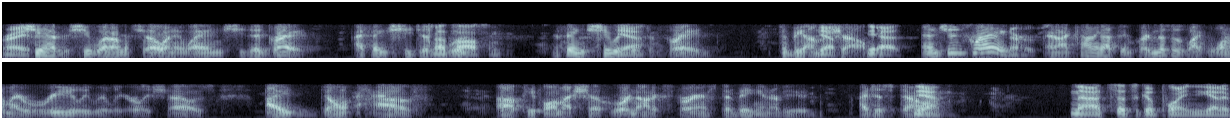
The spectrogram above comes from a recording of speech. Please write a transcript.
Right. She had she went on the show anyway, and she did great. I think she just That's was. awesome. I think she was Yeah. just afraid to be on Yep. the show. Yeah. And she's great. Nerves. And I kind of got the impression this is like one of my really, really early shows. I don't have uh, people on my show who are not experienced at being interviewed. I just don't. Yeah. No, that's that's a good point. You got to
